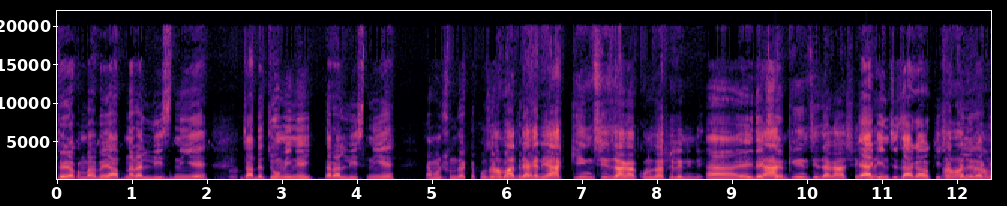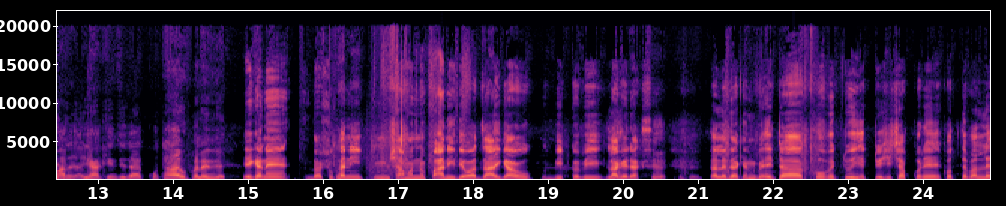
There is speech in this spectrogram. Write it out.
তো এরকম ভাবে আপনারা লিজ নিয়ে যাদের জমি নেই তারা লিজ নিয়ে এমন সুন্দর একটা প্রজেক্ট আমার করতে দেখেন পারেন। এক ইঞ্চি জায়গা কোন জায়গায় ফেলে নি। নেই হ্যাঁ এই দেখছেন? এক ইঞ্চি জায়গা এক সেখানে ইঞ্চি জায়গাও কৃষক আমার ফেলে আমার রাখেনি এক ইঞ্চি জায়গা কোথাও ফেলে নেই এখানে দর্শকানি সামান্য পানি দেওয়া জায়গাও বিটকপি লাগাই রাখছে। তাহলে দেখেন এটা খুব একটু একটু হিসাব করে করতে পারলে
